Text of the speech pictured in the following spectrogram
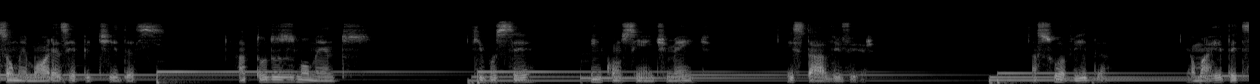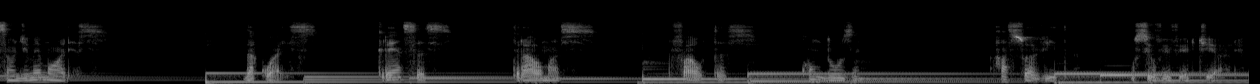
são memórias repetidas a todos os momentos que você inconscientemente está a viver. A sua vida é uma repetição de memórias, da quais crenças, traumas, faltas conduzem a sua vida, o seu viver diário.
